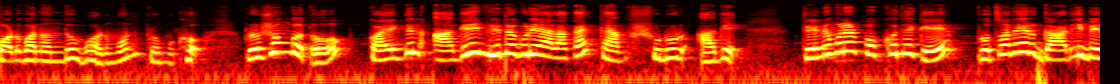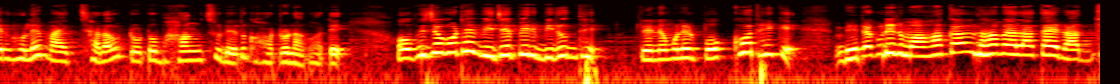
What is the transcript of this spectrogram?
পরবানন্দ বর্মন প্রমুখ। প্রসঙ্গত, কয়েকদিন আগেই ভেটাগুড়ি এলাকায় ক্যাম্প শুরুর আগে তৃণমূলের পক্ষ থেকে প্রচারের গাড়ি বের হলে মাইক ছাড়াও টোটো ভাঙচুরের ঘটনা ঘটে। অভিযোগ ওঠে বিজেপির বিরুদ্ধে তৃণমূলের পক্ষ থেকে ভেটাগুড়ির মহাকাল ধাম এলাকায় রাজ্য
